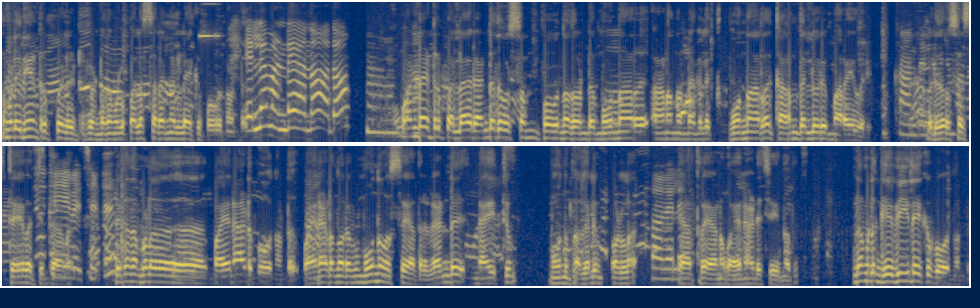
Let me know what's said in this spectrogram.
നമ്മൾ ഇനിയും ട്രിപ്പുകൾ ഇട്ടിട്ടുണ്ട്. നമ്മൾ പല സ്ഥലങ്ങളിലേക്ക് പോകുന്നുണ്ട്. വൺ ഡേ ട്രിപ്പ് അല്ല രണ്ട് ദിവസം പോകുന്നതുണ്ട്. മൂന്നാർ ആണെന്നുണ്ടെങ്കിൽ മൂന്നാർ കാന്തല്ലൂർ മറയൂര്. കാന്തല്ലൂർ ഒരു ദിവസം സ്റ്റേ വെച്ചിട്ടാണ്. വെച്ചിട്ട്. പിന്നെ നമ്മൾ വയനാട് പോകുന്നുണ്ട്. വയനാട് എന്ന് പറയുമ്പോൾ മൂന്ന് ദിവസത്തെ യാത്ര. രണ്ട് നൈറ്റും മൂന്ന് പകലും ഉള്ള യാത്രയാണ് വയനാട് ചെയ്യുന്നത്. നമ്മൾ ഗവിയിലേക്ക് പോകുന്നുണ്ട്.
